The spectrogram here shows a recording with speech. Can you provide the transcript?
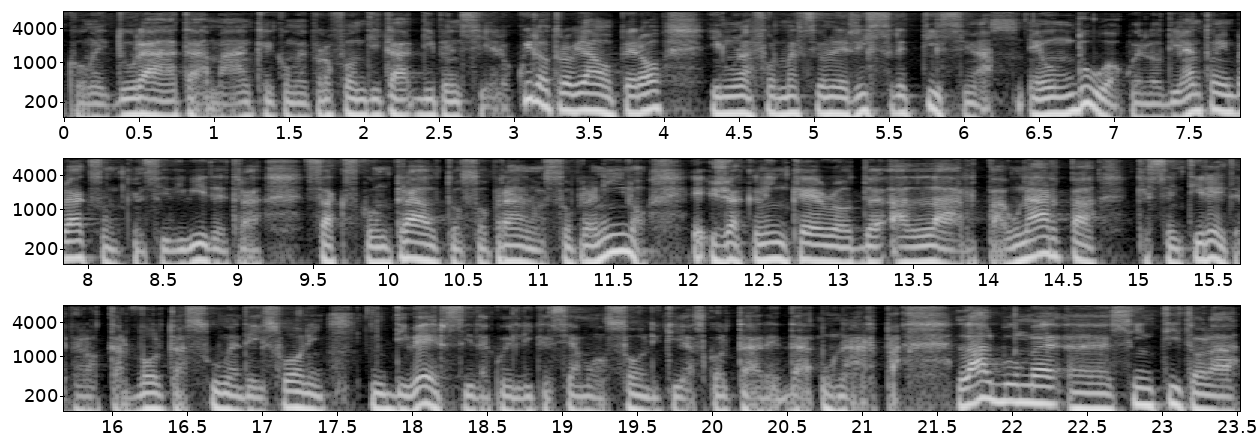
come durata ma anche come profondità di pensiero. Qui lo troviamo però in una formazione ristrettissima, è un duo quello di Anthony Braxton che si divide tra sax contralto, soprano e sopranino e Jacqueline Carrod all'arpa, un'arpa che sentirete però talvolta assume dei suoni diversi da quelli che siamo soliti ascoltare da un'arpa. L'album eh, si intitola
